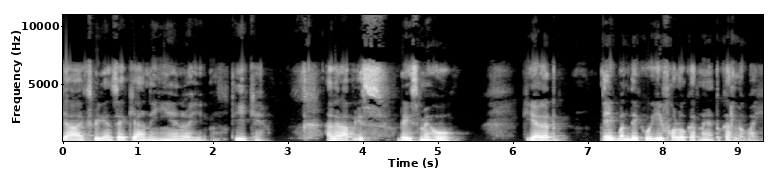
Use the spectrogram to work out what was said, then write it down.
क्या एक्सपीरियंस है, क्या नहीं है, रही, ठीक है। अगर आप इस रेस में हो कि अगर एक बंदे को ही फॉलो करना है तो कर लो भाई।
